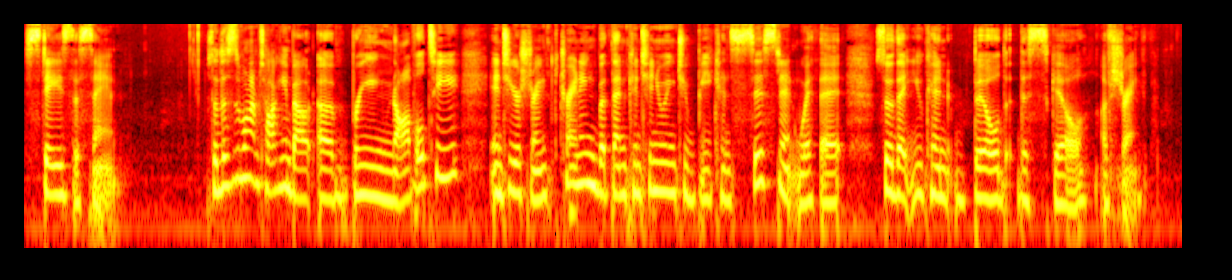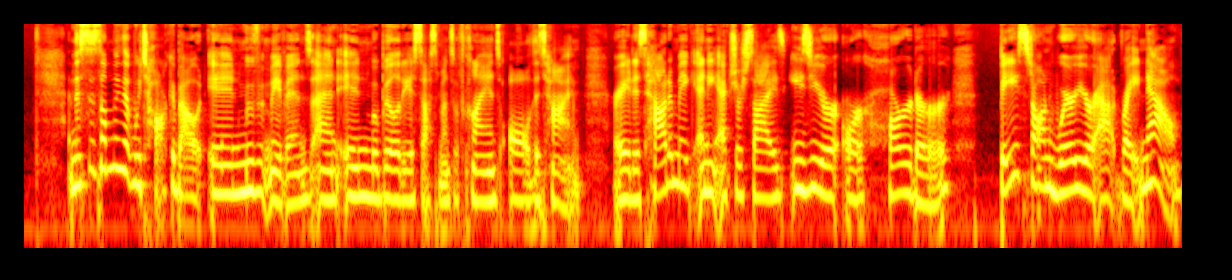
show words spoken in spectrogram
stays the same. So, this is what I'm talking about of bringing novelty into your strength training, but then continuing to be consistent with it so that you can build the skill of strength. And this is something that we talk about in Movement Mavens and in mobility assessments with clients all the time, right? Is how to make any exercise easier or harder based on where you're at right now.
